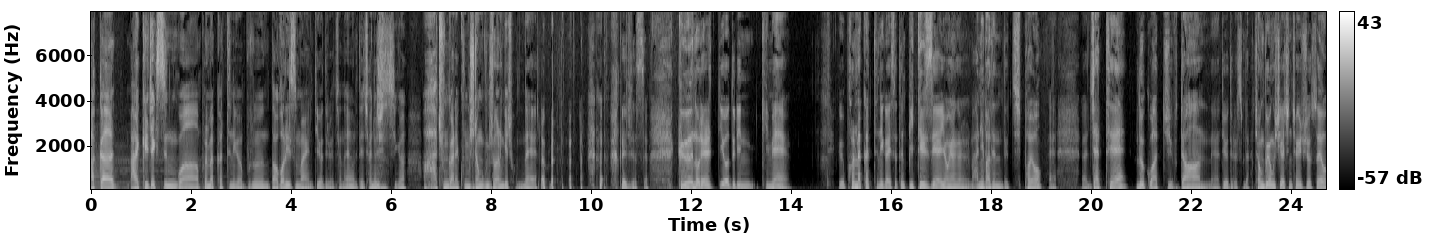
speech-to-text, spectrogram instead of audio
아까 마이클 잭슨과 폴 맥카트니가 부른 너거리스 마인 띄워드렸잖아요. 그때 전효진 씨가 아 중간에 궁시렁궁시렁하는 게 좋네라고 그래 주셨어요. 그 노래를 띄워드린 김에 그폴 맥카트니가 있었던 비틀즈의 영향을 많이 받은 듯 싶어요. 예. 어, 제트의 Look What You've Done 네, 띄워드렸습니다. 정부영 씨가 신청해 주셨어요.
